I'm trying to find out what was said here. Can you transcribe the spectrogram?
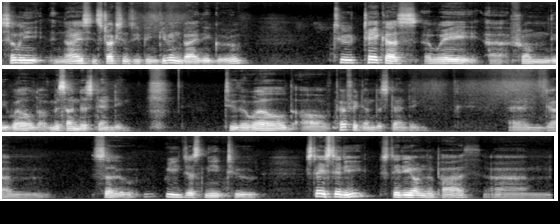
So many nice instructions we've been given by the Guru to take us away uh, from the world of misunderstanding to the world of perfect understanding. And um, so we just need to stay steady, steady on the path. Um,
